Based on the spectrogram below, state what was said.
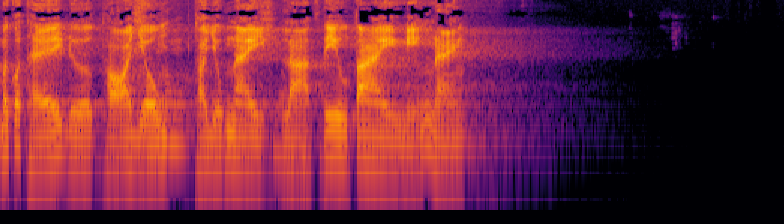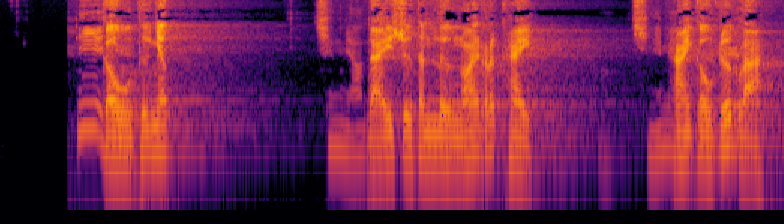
mới có thể được thọ dụng. Thọ dụng này là tiêu tai miễn nạn. Câu thứ nhất. Đại sư thanh lương nói rất hay. Hai câu trước là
